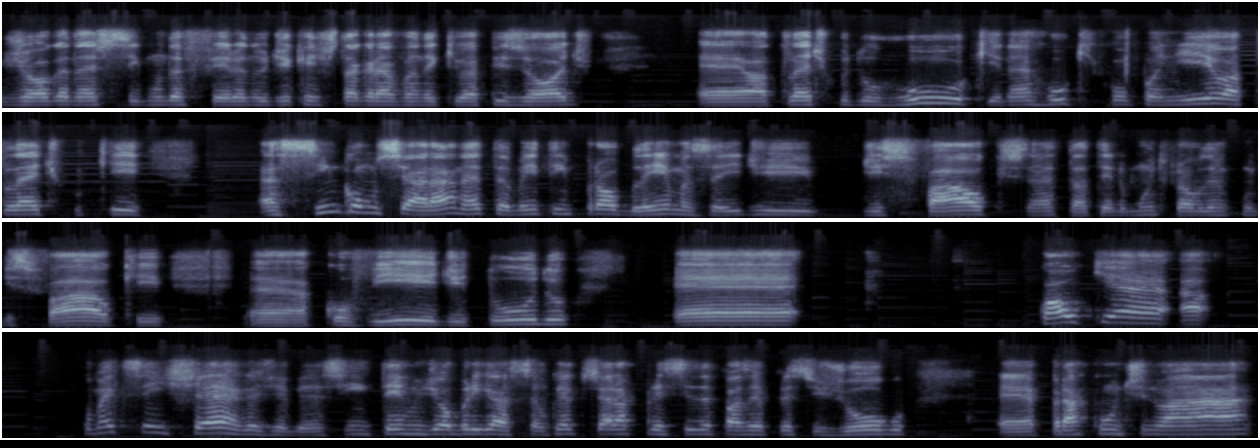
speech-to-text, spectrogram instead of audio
joga nesta segunda-feira, no dia que a gente está gravando aqui o episódio. É, o Atlético do Hulk, né? Hulk e companhia, o Atlético que, assim como o Ceará, né, também tem problemas aí de desfalques, né? Tá tendo muito problema com desfalque, é, a Covid e tudo. É, qual que é a, como é que você enxerga, GB, assim, em termos de obrigação? O que é que o Ceará precisa fazer para esse jogo é, para continuar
